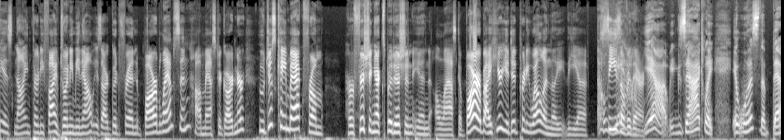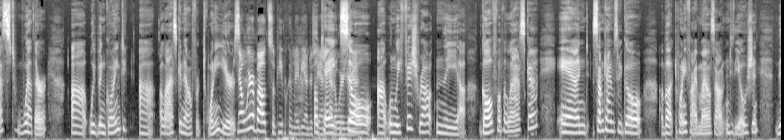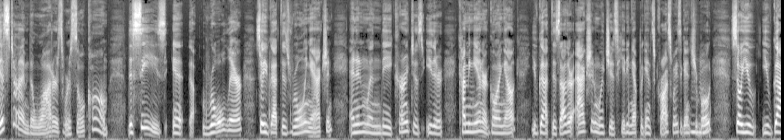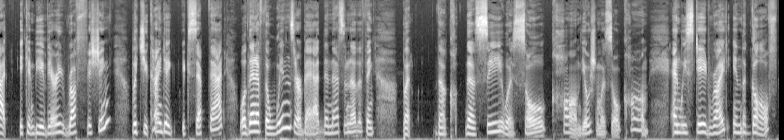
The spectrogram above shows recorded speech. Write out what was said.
It is 9:35. Joining me now is our good friend Barb Lamson, a master gardener who just came back from her fishing expedition in Alaska. Barb, I hear you did pretty well in the the uh, Oh, seas yeah. over there. Yeah, exactly. It was the best weather. Uh, we've been going to uh, Alaska now for 20 years. Now whereabouts so people can maybe understand Okay, where you're at. so uh, when we fish, we're out in the uh, Gulf of Alaska, and sometimes we go about 25 miles out into the ocean. This time, the waters were so calm. The seas uh, roll there, so you've got this rolling action, and then when the current is either coming in or going out, you've got this other action which is hitting up against crossways against your boat. So you you've got it can be a very rough fishing, but you kind of accept that. Well, then if the winds are bad, then that's another thing. But the the sea was so calm, the ocean was so calm, and we stayed right in the Gulf,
